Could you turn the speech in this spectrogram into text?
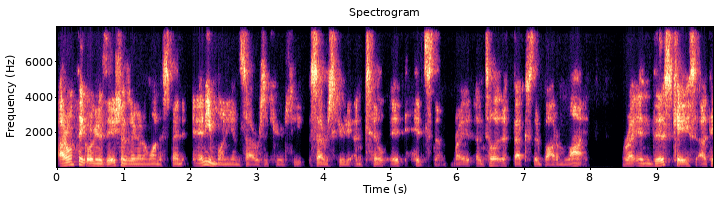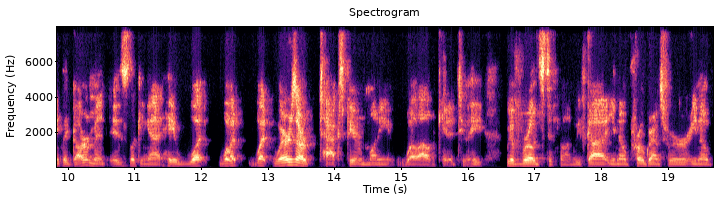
I don't think organizations are going to want to spend any money on cybersecurity cybersecurity until it hits them, right? Until it affects their bottom line right in this case i think the government is looking at hey what what what where's our taxpayer money well allocated to hey we have roads to fund we've got you know programs for you know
